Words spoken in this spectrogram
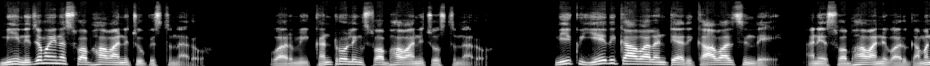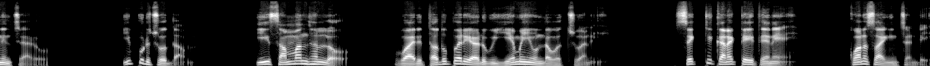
మీ నిజమైన స్వభావాన్ని చూపిస్తున్నారు. వారు మీ కంట్రోలింగ్ స్వభావాన్ని చూస్తున్నారు. మీకు ఏది కావాలంటే అది కావాల్సిందే అనే స్వభావాన్ని వారు గమనించారు. ఇప్పుడు చూద్దాం. ఈ సంబంధంలో వారి తదుపరి అడుగు ఏమై ఉండవచ్చు అని. శక్తి కనెక్ట్ అయితేనే కొనసాగించండి.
